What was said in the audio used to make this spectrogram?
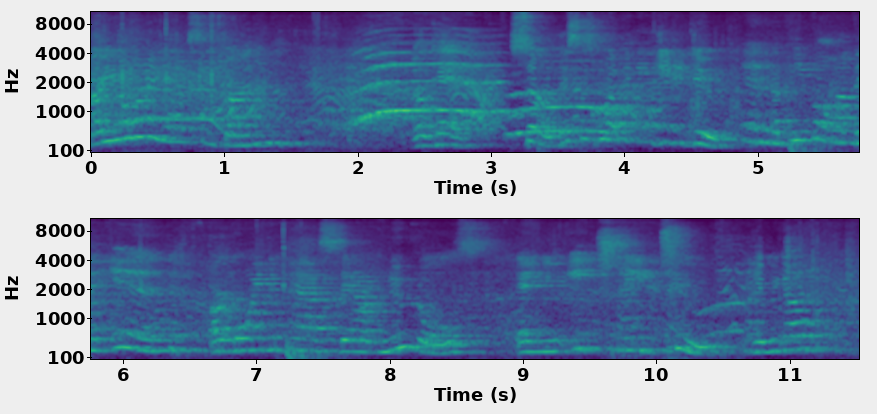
Are you all ready to have some fun? Okay, so this is what we need you to do. And the people on the end are going to pass down noodles, and you each need two. Here we go.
